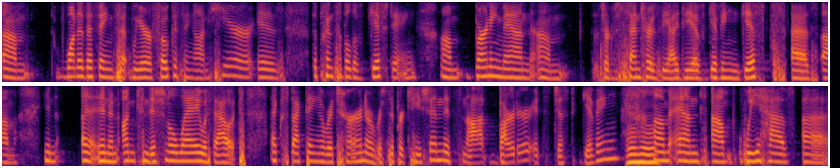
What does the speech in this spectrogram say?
um, one of the things that we are focusing on here is the principle of gifting. Burning Man sort of centers the idea of giving gifts as um, in in an unconditional way without expecting a return or reciprocation. It's not barter, it's just giving. Um, and um, we have, uh,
